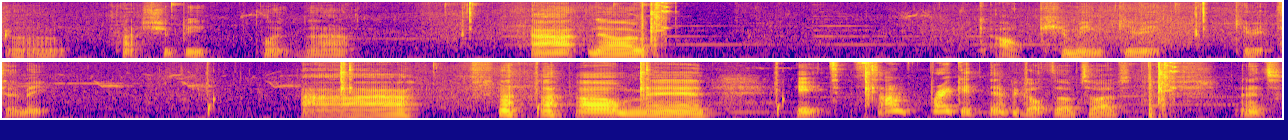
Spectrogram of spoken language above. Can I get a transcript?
So that should be like that. Ah, no. Oh, come in, give it, give it to me. Ah, oh man, it's so freaking difficult sometimes. Let's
